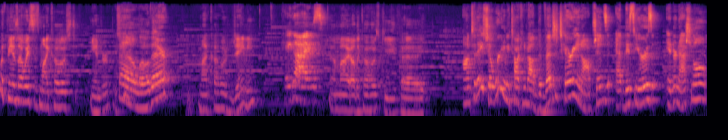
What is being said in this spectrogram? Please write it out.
With me, as always, is my co-host, Andrew, Hello there. my co-host, Jamie, Hey guys. and my other co-host, Keith. Hey. On today's show, we're going to be talking about the vegetarian options at this year's International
